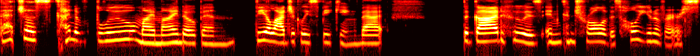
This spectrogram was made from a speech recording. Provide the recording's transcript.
that just kind of blew my mind open, theologically speaking, that the God who is in control of this whole universe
